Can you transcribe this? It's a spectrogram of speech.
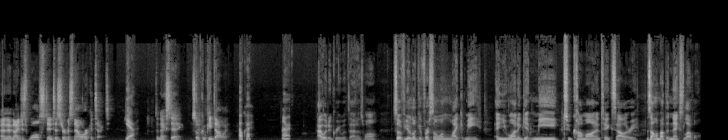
And then I just waltzed into ServiceNow architect Yeah. the next day. So compete that way. Okay. All right. I would agree with that as well. So if you're looking for someone like me and you want to get me to come on and take salary, it's all about the next level.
